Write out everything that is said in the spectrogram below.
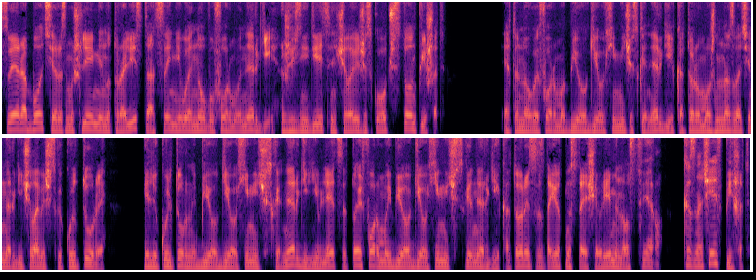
В своей работе «Размышления натуралиста», оценивая новую форму энергии, жизнедеятельность человеческого общества, он пишет «Это новая форма биогеохимической энергии, которую можно назвать энергией человеческой культуры, или культурной биогеохимической энергии является той формой биогеохимической энергии, которая создает в настоящее время ноосферу. Казначеев пишет,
